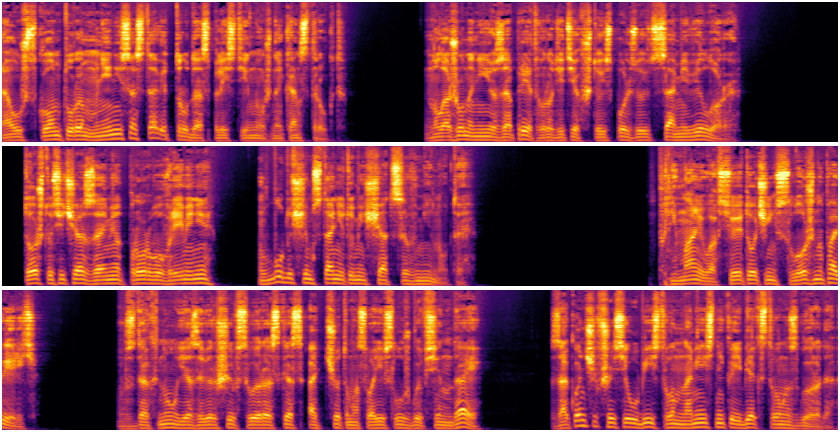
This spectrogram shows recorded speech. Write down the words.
А уж с контуром мне не составит труда сплести нужный конструкт. Наложу на нее запрет, вроде тех, что используют сами Велоры. То, что сейчас займет прорву времени, в будущем станет умещаться в минуты. Понимаю, во все это очень сложно поверить. Вздохнул я, завершив свой рассказ отчетом о своей службе в Синдае, закончившейся убийством наместника и бегством из города.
